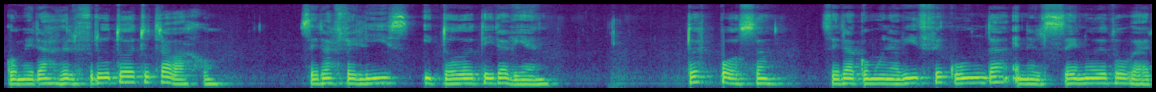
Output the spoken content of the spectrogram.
Comerás del fruto de tu trabajo serás feliz y todo te irá bien. Tu esposa será como una vid fecunda en el seno de tu hogar,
